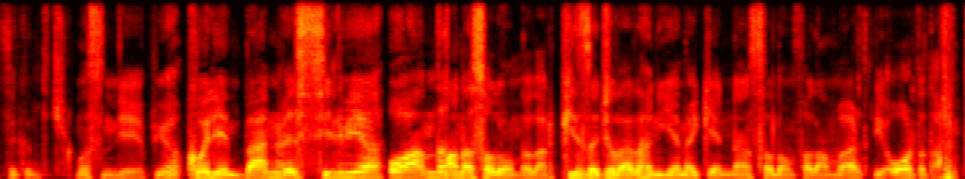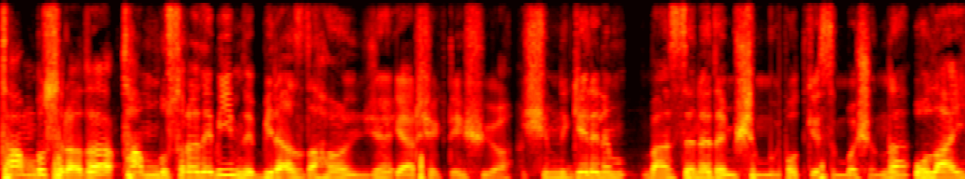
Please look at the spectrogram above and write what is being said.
sıkıntı çıkmasın diye yapıyor. Colin, ben ve Sylvia o anda ana salondalar. Pizzacılarda hani yemek yenilen salon falan vardır ya oradalar. Tam bu sırada tam bu sıra demeyeyim de biraz daha önce gerçekleşiyor. Şimdi gelelim ben size ne demiştim bu podcast'in başında. Olay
